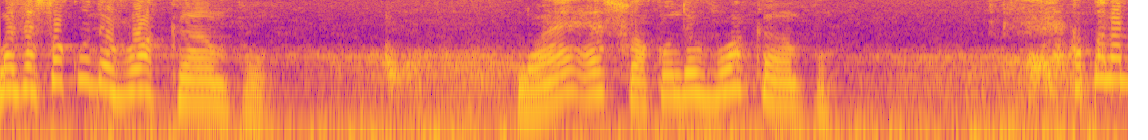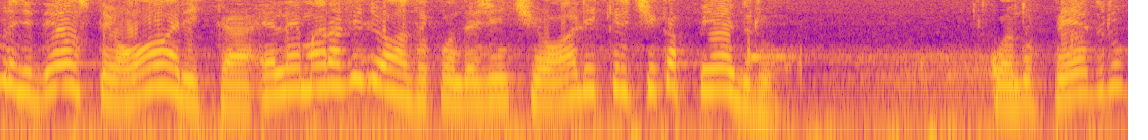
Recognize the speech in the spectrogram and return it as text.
Mas é só quando eu vou a campo, não é? É só quando eu vou a campo. A palavra de Deus teórica, ela é maravilhosa quando a gente olha e critica Pedro. Quando Pedro,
